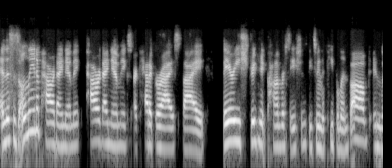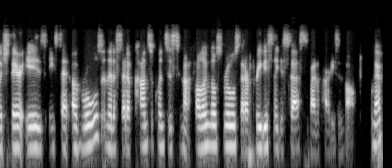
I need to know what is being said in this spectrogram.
And this is only in a power dynamic. Power dynamics are categorized by very stringent conversations between the people involved in which there is a set of rules and then a set of consequences to not following those rules that are previously discussed by the parties involved. Okay.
